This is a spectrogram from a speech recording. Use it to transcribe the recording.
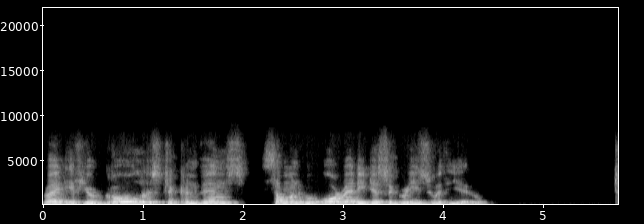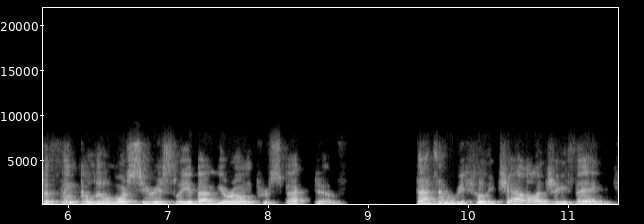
right? If your goal is to convince someone who already disagrees with you to think a little more seriously about your own perspective, that's a really challenging thing.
